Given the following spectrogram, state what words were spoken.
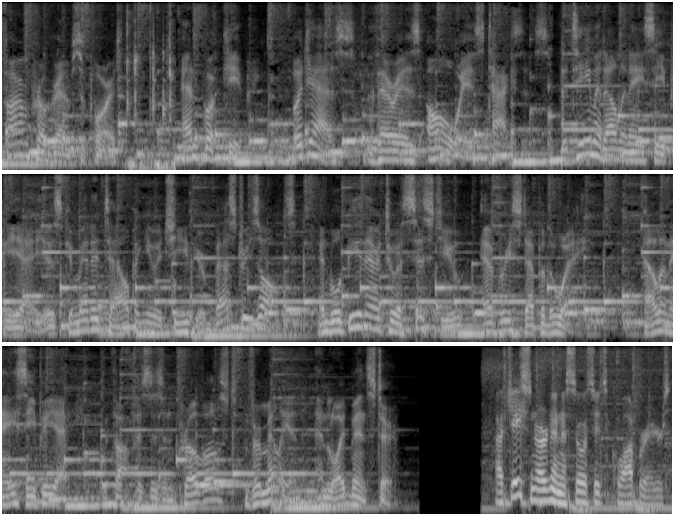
farm program support, and bookkeeping. But yes, there is always taxes. The team at LNA CPA is committed to helping you achieve your best results and will be there to assist you every step of the way. LNA CPA, with offices in Provost, Vermilion, and Lloydminster. At Jason Arden Associates Cooperators,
